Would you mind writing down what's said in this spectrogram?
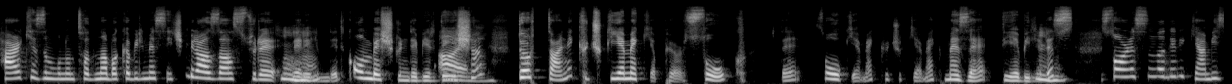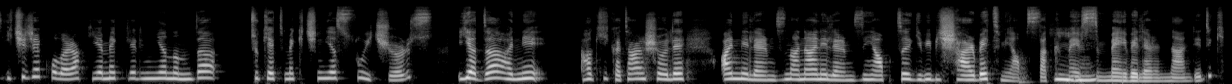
Herkesin bunun tadına bakabilmesi için biraz daha süre Hı hı. verelim dedik. 15 günde bir değişen Aynen. 4 tane küçük yemek yapıyoruz. Soğuk, işte soğuk yemek, küçük yemek, meze diyebiliriz. Sonrasında dedik yani biz içecek olarak yemeklerin yanında tüketmek için ya su içiyoruz ya da hani hakikaten şöyle annelerimizin, anneannelerimizin yaptığı gibi bir şerbet mi yapsak Hı hı. mevsim meyvelerinden dedik.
